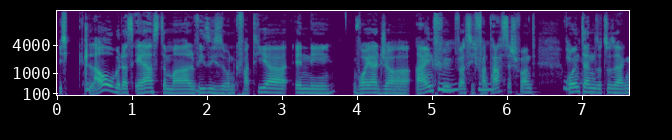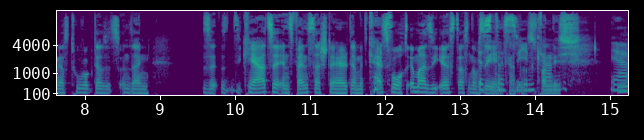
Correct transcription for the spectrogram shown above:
ich glaube, das erste Mal, wie sich so ein Quartier in die Voyager einfügt, mhm. was ich mhm. fantastisch fand. Ja. Und dann sozusagen, dass Tuvok da sitzt und sein die Kerze ins Fenster stellt, damit Cass, wo auch immer sie ist, das noch ist sehen das kann. Sehen das fand kann. ich. Ja.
